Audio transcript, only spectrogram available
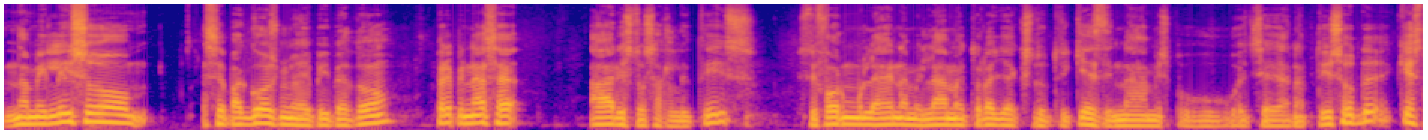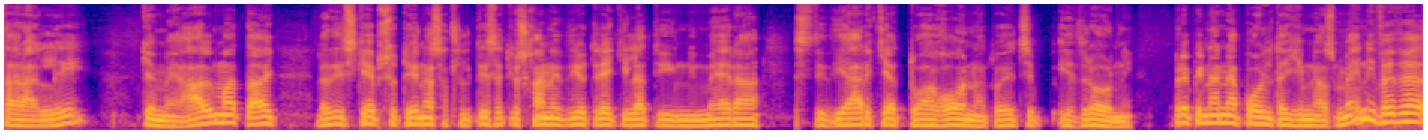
να μιλήσω σε παγκόσμιο επίπεδο, πρέπει να είσαι άριστος αθλητής, Στη Φόρμουλα 1 μιλάμε τώρα για εξωτερικές δυνάμεις που έτσι αναπτύσσονται και στα ραλί και με άλματα. Δηλαδή, σκέψου ότι ένας αθλητής τέτοιος χάνει 2-3 κιλά την ημέρα στη διάρκεια του αγώνα του, έτσι υδρώνει. Πρέπει να είναι απόλυτα γυμνασμένοι. Βέβαια,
